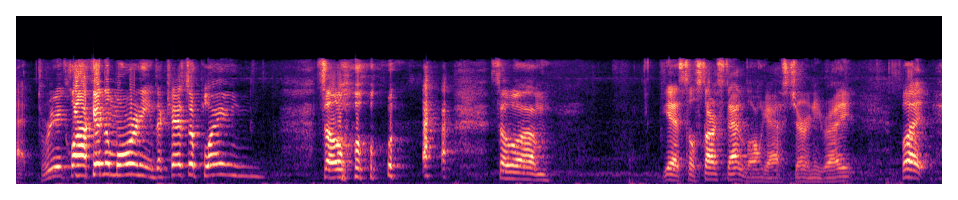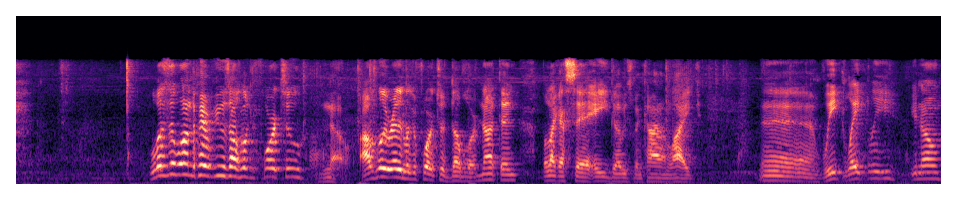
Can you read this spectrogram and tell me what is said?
at three o'clock in the morning to catch a plane. So, so um, yeah. So starts that long ass journey, right? But was it one of the pay per views I was looking forward to? No, I was really, really looking forward to Double or Nothing. But like I said, AEW's been kind of like eh, weak lately. You know,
